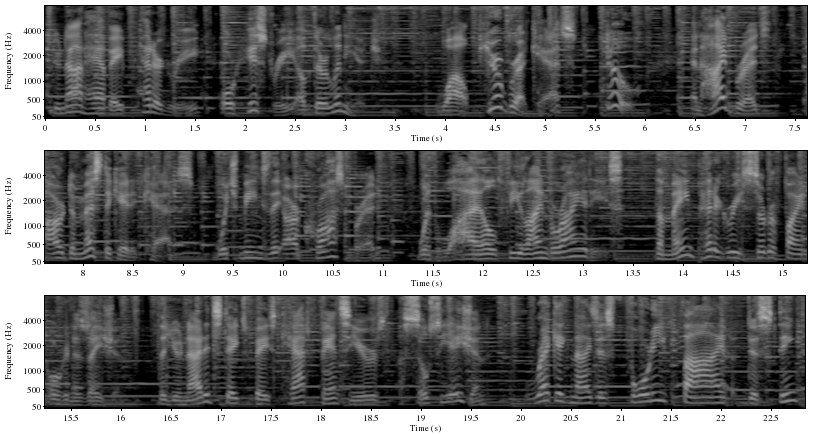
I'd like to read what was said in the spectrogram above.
do not have a pedigree or history of their lineage, while purebred cats do. And hybrids are domesticated cats, which means they are crossbred with wild feline varieties. The main pedigree certifying organization, the United States based Cat Fanciers Association, recognizes 45 distinct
